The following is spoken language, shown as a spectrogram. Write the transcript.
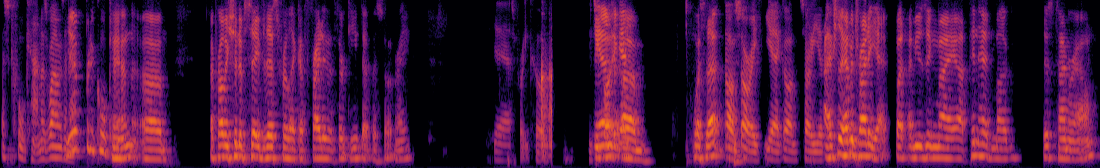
That's a cool can as well, isn't yeah, it? Yeah, pretty cool can. Um, I probably should have saved this for like a Friday the 13th episode, right? Yeah, it's pretty cool. and, um, what's that? Oh, sorry. Yeah, go on. Sorry. I actually haven't tried it yet, but I'm using my uh, pinhead mug this time around.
